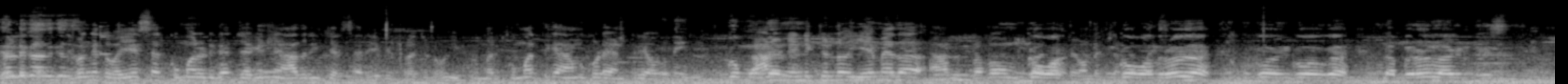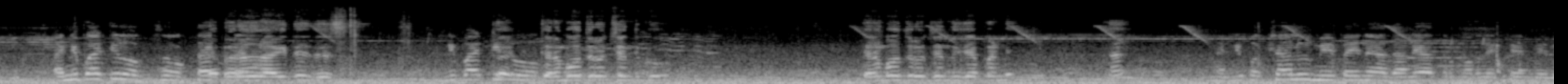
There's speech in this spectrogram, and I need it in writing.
కరెక్ట్ కాదు వైఎస్ఆర్ కుమారుడిగా జగన్ని ఆదరించారు సార్ ఏపీ ప్రజలు. ఇప్పుడు మరి కుమార్తెగా ఆమె కూడా ఎంట్రీ అవుతుంది. ఇంకో మూడు రానున్న ఎన్నికల్లో ఏ మీద ఆమె ప్రభావం ఇంకో వంద రోజులు ఇంకో ఇంకో ఒక డెబ్బై రోజులు ఆగితే తెలుస్తుంది. అన్ని పార్టీలు ఒక- ఒక డెబ్బై రోజులు ఆగితే తెలుస్తుంది. అన్ని పార్టీలు తినబోతురు వచ్చేందుకు? తినబోతురు వచ్చేందుకు చెప్పండి? అన్ని పక్షాలు మీ పైన దండయాత్ర మొదలెట్టే మీరు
